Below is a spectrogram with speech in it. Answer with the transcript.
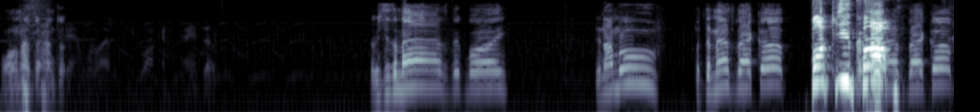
One of them has their hands up. Let me see the mask, big boy. Do not move. Put the mask back up. Fuck you, cop! back up.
